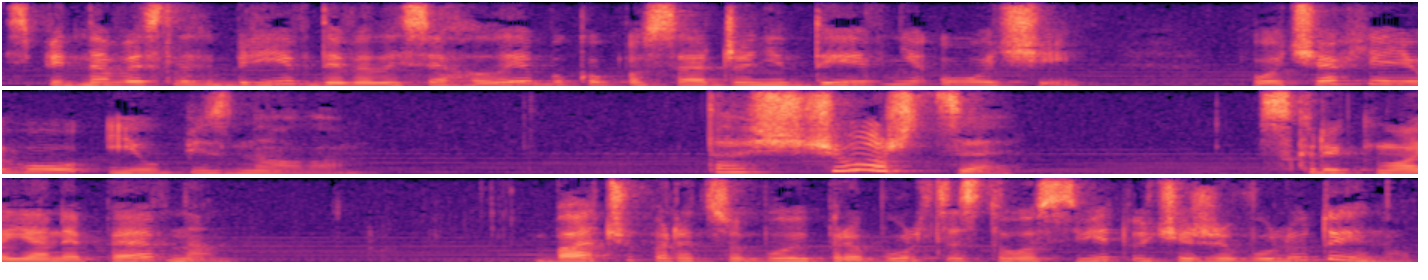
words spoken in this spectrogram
з під навислих брів дивилися глибоко посаджені дивні очі. По очах я його і упізнала. Та що ж це? скрикнула я непевна. Бачу перед собою прибульця з того світу чи живу людину.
